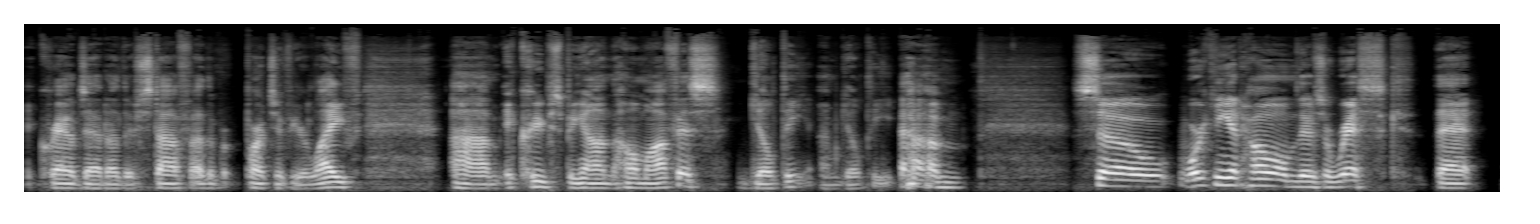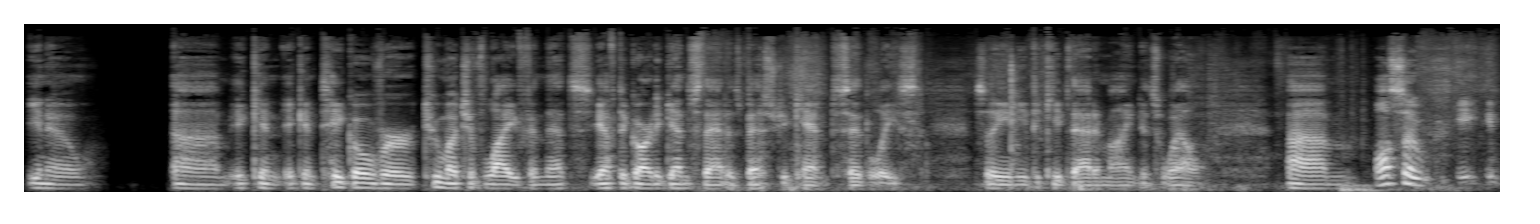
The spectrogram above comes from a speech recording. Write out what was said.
It crowds out other stuff, other parts of your life. Um, it creeps beyond the home office. Guilty. I'm guilty. Um, so working at home, there's a risk that, you know, um, it can, it can take over too much of life. And that's, you have to guard against that as best you can, to say the least. So you need to keep that in mind as well. Um, also, it,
